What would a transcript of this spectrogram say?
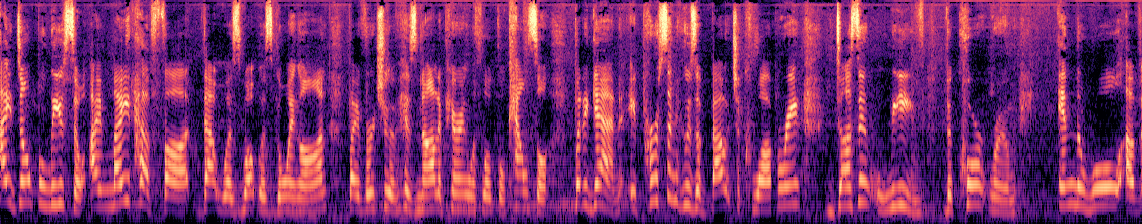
I don't believe so. I might have thought that was what was going on by virtue of his not appearing with local counsel. But again, a person who's about to cooperate doesn't leave the courtroom in the role of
